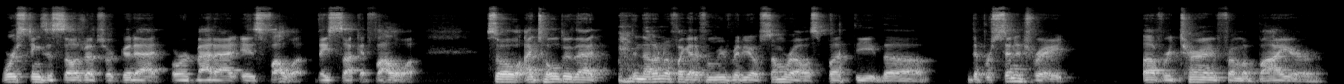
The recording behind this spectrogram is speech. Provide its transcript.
worst things that sales reps are good at or bad at is follow up. They suck at follow up. So I told her that, and I don't know if I got it from your video somewhere else, but the the the percentage rate of return from a buyer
